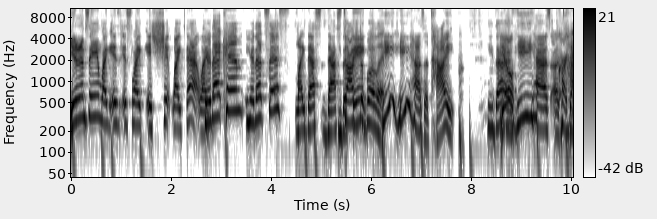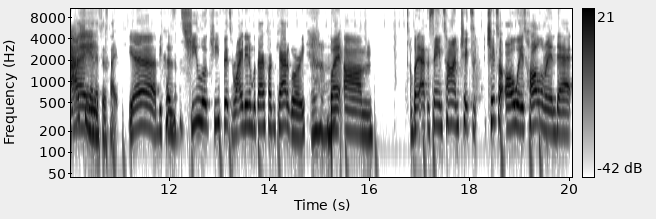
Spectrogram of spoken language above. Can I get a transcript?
You know what I'm saying? Like it's it's like it's shit like that. Like Hear that, Kim? Hear that, sis? like that's that's You the dodged thing. a bullet. He he has a type. He does. Yo, he has a Kardashian type. is his type. Yeah, because she looks she fits right in with that fucking category. Mhm. But um, but at the same time, chicks chicks are always hollering that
